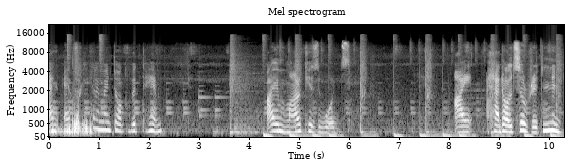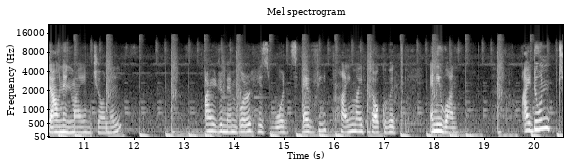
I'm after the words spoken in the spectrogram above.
and every time I talk with him I mark his words. I had also written it down in my journal. I remember his words every time I talk with anyone. I don't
